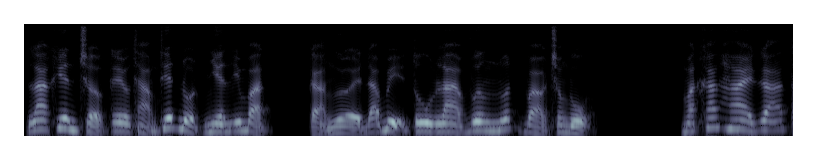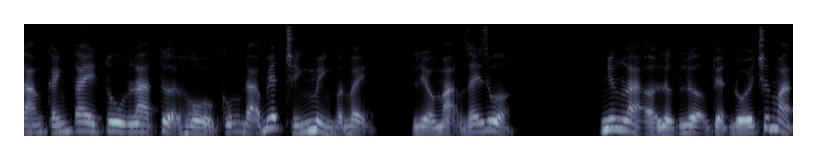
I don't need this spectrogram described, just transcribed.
la khiên trở kêu thảm thiết đột nhiên im bặt, cả người đã bị tu la vương nuốt vào trong bụng. Mặt khác hai gã tám cánh tay tu la tựa hồ cũng đã biết chính mình vận mệnh, liều mạng dãy rủa. Nhưng là ở lực lượng tuyệt đối trước mặt,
